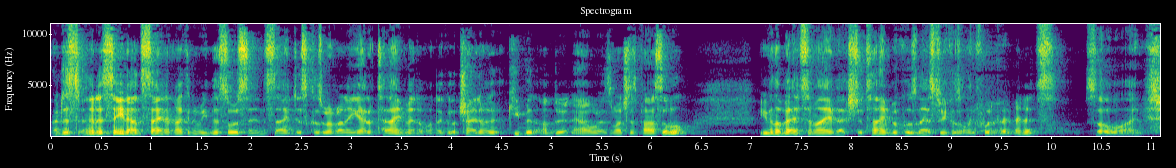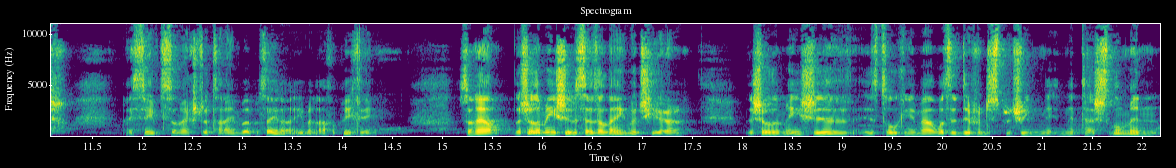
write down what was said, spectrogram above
I'm just I'm going to say it outside. I'm not going to read the source inside just because we're running out of time. I don't want to go try to keep it under an hour as much as possible. Even though Be'etzim I have extra time because last week was only 45 minutes, so I I saved some extra time. But that even Afal So now the Shalom says a language here the Shoel Meshiv is talking about what's the difference between Nitashlumin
